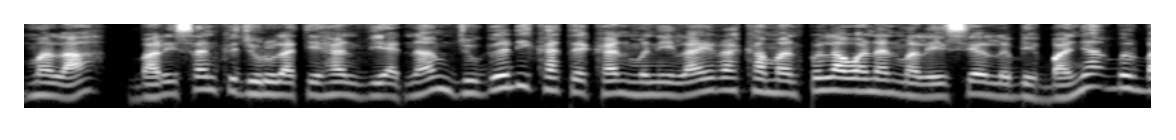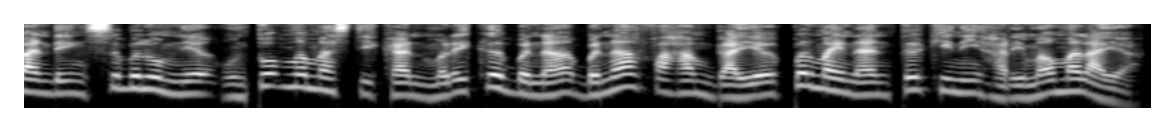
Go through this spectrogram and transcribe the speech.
Malah, barisan kejurulatihan Vietnam juga dikatakan menilai rakaman perlawanan Malaysia lebih banyak berbanding sebelumnya untuk memastikan mereka benar-benar faham gaya permainan terkini Harimau Malaya.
